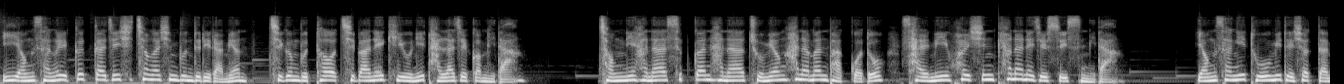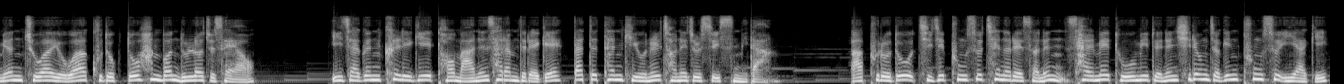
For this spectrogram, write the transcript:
이 영상을 끝까지 시청하신 분들이라면 지금부터 집안의 기운이 달라질 겁니다. 정리 하나, 습관 하나, 조명 하나만 바꿔도 삶이 훨씬 편안해질 수 있습니다. 영상이 도움이 되셨다면 좋아요와 구독도 한번 눌러주세요. 이 작은 클릭이 더 많은 사람들에게 따뜻한 기운을 전해줄 수 있습니다. 앞으로도 지지풍수 채널에서는 삶에 도움이 되는 실용적인 풍수 이야기,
